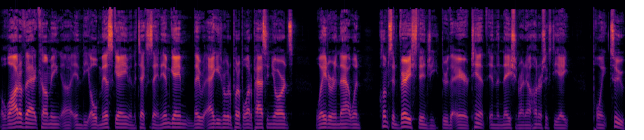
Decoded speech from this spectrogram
A lot of that coming uh, in the Ole Miss game and the Texas A&M game. They Aggies were able to put up a lot of passing yards later in that one. Clemson very stingy through the air, 10th in the nation right now, 168.2.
